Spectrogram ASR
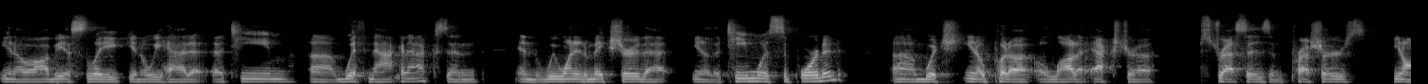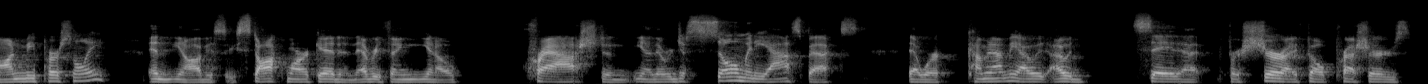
you know obviously you know we had a, a team um, with Makinex and and we wanted to make sure that you know the team was supported um, which you know put a, a lot of extra stresses and pressures you know on me personally and you know obviously stock market and everything you know crashed and you know there were just so many aspects that were coming at me i would i would say that for sure I felt pressures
